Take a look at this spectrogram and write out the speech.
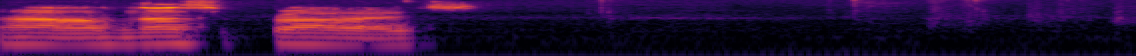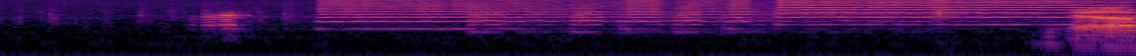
Oh, I'm not surprised. Yeah.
